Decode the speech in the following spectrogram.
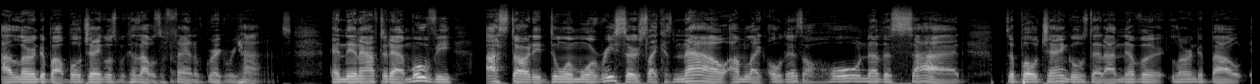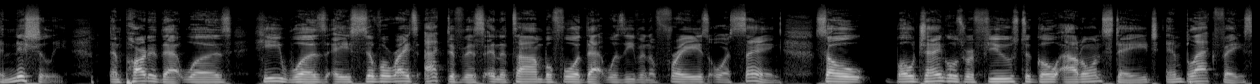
I learned about Bojangles because I was a fan of Gregory Hines. And then after that movie, I started doing more research, like, cause now I'm like, oh, there's a whole nother side to Bojangles that I never learned about initially. And part of that was he was a civil rights activist in a time before that was even a phrase or a saying. So Bojangles refused to go out on stage in blackface.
